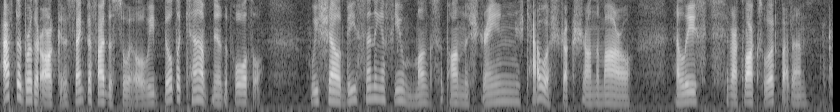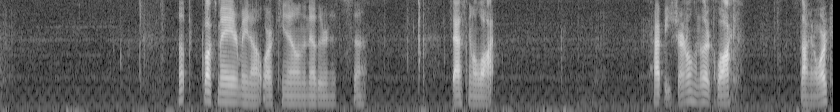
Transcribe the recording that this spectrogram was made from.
After Brother Arcus sanctified the soil, we built a camp near the portal. We shall be sending a few monks upon the strange tower structure on the morrow. At least, if our clocks work by then. Oh, clocks may or may not work, you know, in the nether. It's, uh, it's asking a lot. Happy journal, another clock. It's not going to work.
